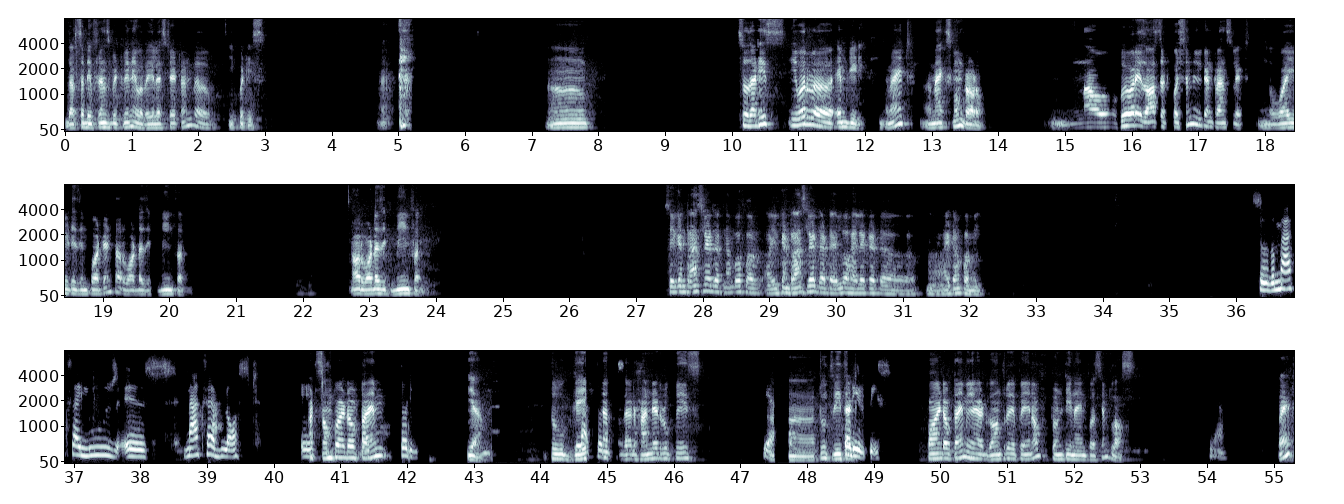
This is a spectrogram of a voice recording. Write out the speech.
that's the difference between your real estate and uh, equities. Uh, so that is your uh, MDD, right? Uh, maximum drawdown. Now, whoever is asked that question, you can translate why it is important or what does it mean for me. Or what does it mean for me. So you can translate that number for, uh, you can translate that yellow highlighted uh, uh, item for me. So the max I lose is max I've lost is At some point of time, 30. yeah, to gain That's uh, that 100 rupees Yeah. uh, to 330 30 rupees. point of time, you had gone through a pain of 29% loss, Yeah. right?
